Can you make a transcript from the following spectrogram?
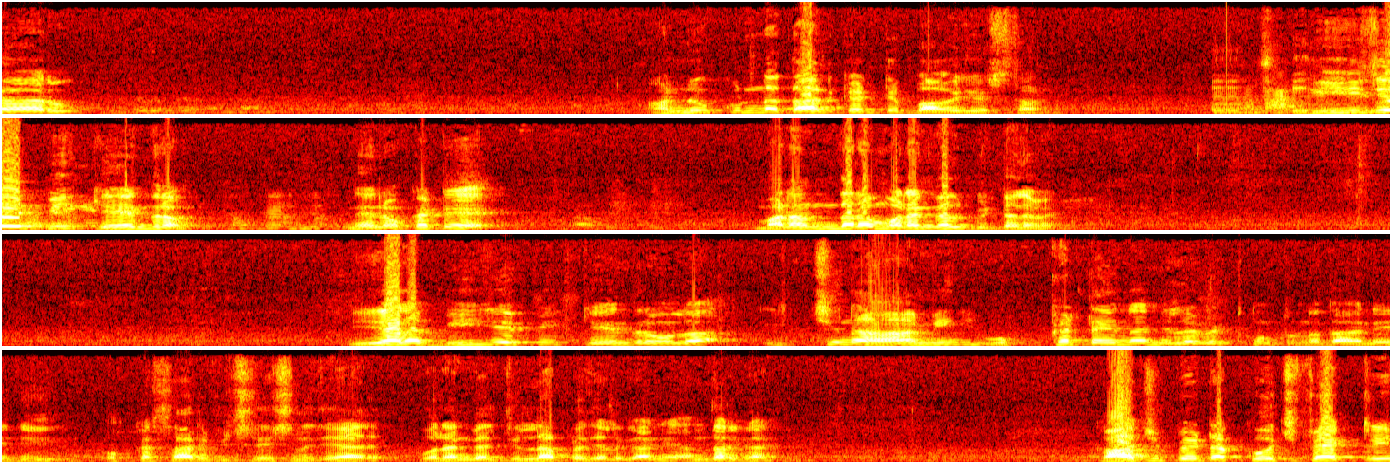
గారు అనుకున్న దానికంటే బాగా చేస్తాను. బీజేపీ కేంద్రం నేను ఒకటే మనందరం వరంగల్ బిడ్డలమే. ఇవాళ బీజేపీ కేంద్రంలో ఇచ్చిన హామీని ఒక్కటైనా నిలబెట్టుకుంటున్నదా అనేది ఒక్కసారి విశ్లేషణ చేయాలి. వరంగల్ జిల్లా ప్రజలు కానీ అందరు కానీ కాజుపేట కోచ్ ఫ్యాక్టరీ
